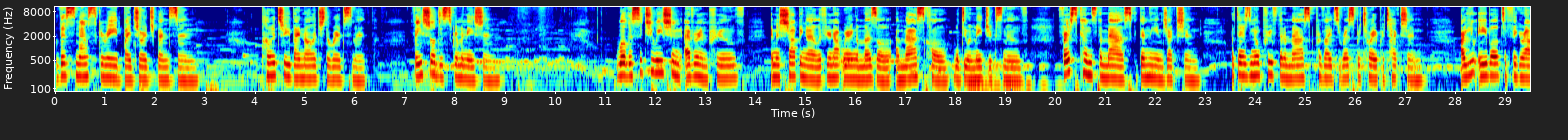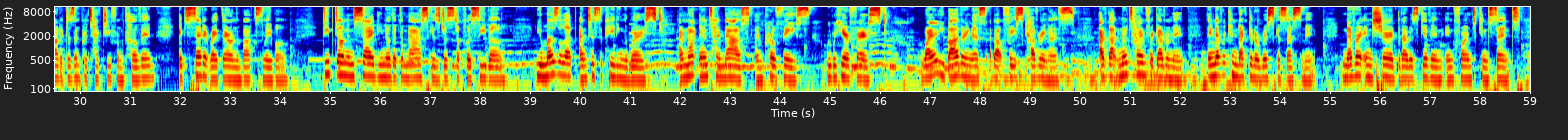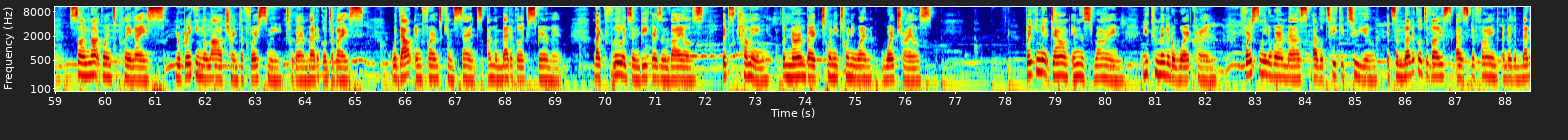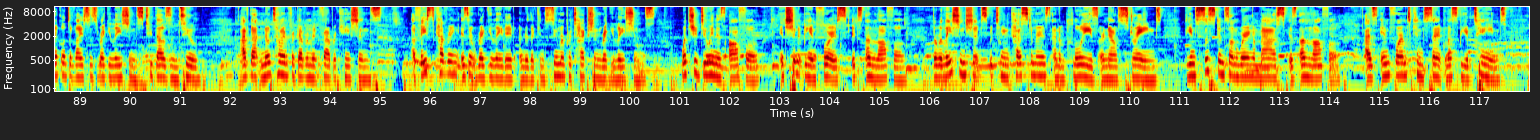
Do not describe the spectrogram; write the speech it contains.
This Masquerade by George Benson. Poetry by Knowledge the Wordsmith. Facial discrimination. Will the situation ever improve? In a shopping aisle, if you're not wearing a muzzle, a mask hole will do a matrix move. First comes the mask, then the injection. But there's no proof that a mask provides respiratory protection. Are you able to figure out it doesn't protect you from COVID? It said it right there on the box label. Deep down inside, you know that the mask is just a placebo. You muzzle up, anticipating the worst. I'm not anti mask, I'm pro face. We were here first. Why are you bothering us about face covering us? I've got no time for government. They never conducted a risk assessment never ensured that I was given informed consent. So I'm not going to play nice. You're breaking the law trying to force me to wear a medical device. Without informed consent, I'm a medical experiment. Like fluids in beakers and vials, it's coming the Nuremberg 2021 war trials. Breaking it down in this rhyme, you committed a war crime force me to wear a mask, I will take it to you. It's a medical device as defined under the Medical Devices Regulations 2002. I've got no time for government fabrications. A face covering isn't regulated under the Consumer Protection Regulations. What you're doing is awful. It shouldn't be enforced, it's unlawful. The relationships between customers and employees are now strained. The insistence on wearing a mask is unlawful, as informed consent must be obtained.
